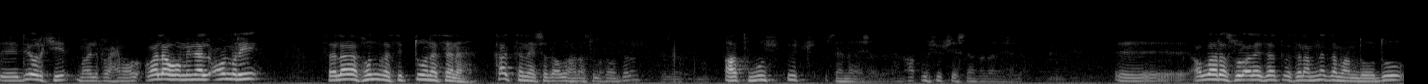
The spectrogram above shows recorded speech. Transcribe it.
e, diyor ki Muhalif Rahimahullah وَلَهُ مِنَ الْعُمْرِ ثَلَاثٌ وَسِتُّونَ sene. Kaç sene yaşadı Allah Resulü sallallahu aleyhi ve sellem? 63 sene yaşadı. Yani 63 yaşına kadar yaşadı. Ee, Allah Resulü aleyhissalatü vesselam ne zaman doğdu?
